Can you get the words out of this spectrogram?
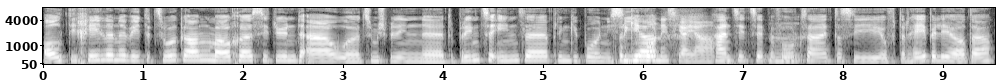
alte Kirchen wieder Zugang machen, sie tun auch äh, zum Beispiel in äh, der Prinzeninsel, Pringiponisia, Frigibonis, ja, ja. haben sie jetzt eben vorgesagt, dass sie auf der Hebeli, oder,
